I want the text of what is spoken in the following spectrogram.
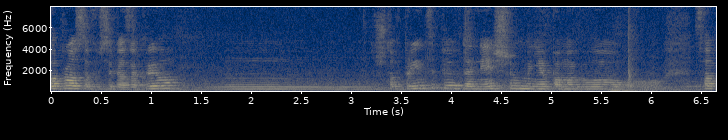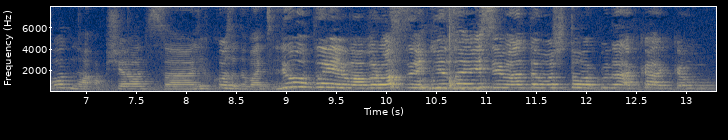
вопросов у себя закрыла, что в принципе в дальнейшем мне помогло свободно общаться, легко задавать любые вопросы, независимо от того, что, куда, как, кому.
